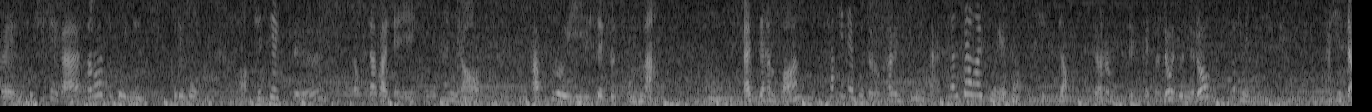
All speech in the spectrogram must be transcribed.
왜 이렇게 시세가 떨어지고 있는지 그리고 어, GTX 역사과제의 동탄역 앞으로 이 일대 또 전망 까지 한번 확인해 보도록 하겠습니다. 현장을 통해서 직접 여러분들께서도 눈으로 확인해 보시죠. 가시죠.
